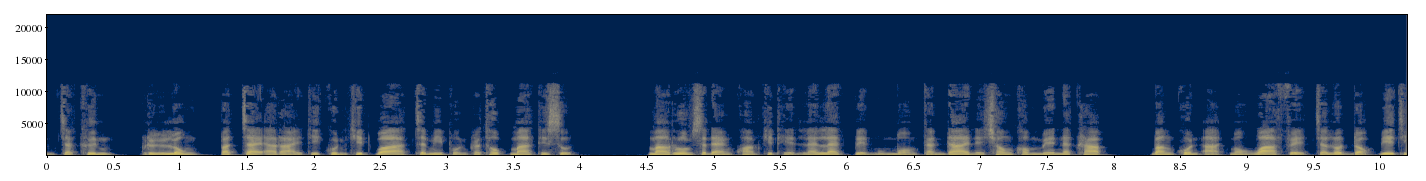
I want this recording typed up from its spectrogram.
ำจะขึ้น หรือลงปัจจัยอะไรที่คุณคิดว่าจะมีผลกระทบมากที่สุด มาร่วมแสดงความคิดเห็นและแลกเปลี่ยนมุมมองกันได้ในช่องคอมเมนต์นะครับ บางคนอาจมองว่าเฟดจะลดดอกเบี้ยจ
